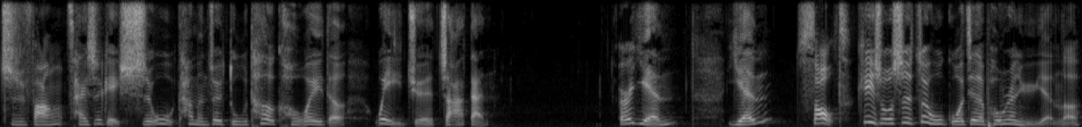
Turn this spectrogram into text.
脂肪才是给食物它们最独特口味的味觉炸弹。而盐，盐 （salt） 可以说是最无国界的烹饪语言了，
